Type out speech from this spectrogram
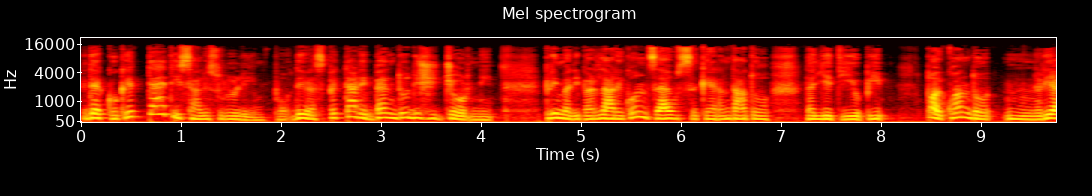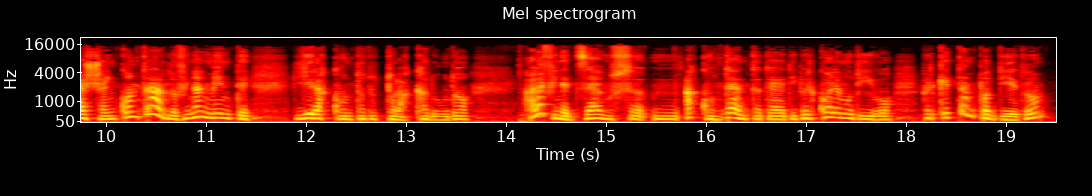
Ed ecco che Teti sale sull'Olimpo, deve aspettare ben 12 giorni prima di parlare con Zeus che era andato dagli Etiopi. Poi quando mh, mm, riesce a incontrarlo finalmente gli racconta tutto l'accaduto. Alla fine Zeus mh, mm, accontenta Teti per quale motivo? Perché tempo addietro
